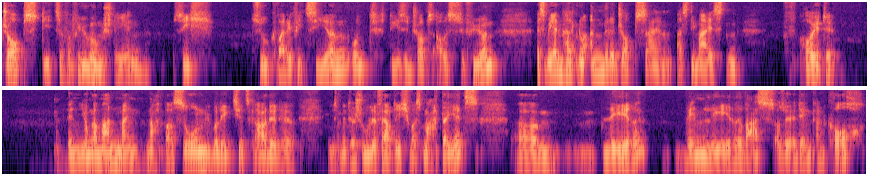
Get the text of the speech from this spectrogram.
Jobs, die zur Verfügung stehen, sich zu qualifizieren und diese Jobs auszuführen. Es werden halt nur andere Jobs sein als die meisten heute. Ein junger Mann, mein Nachbarssohn, überlegt sich jetzt gerade, der ist mit der Schule fertig, was macht er jetzt? Ähm, Lehre, wenn Lehre, was? Also er denkt an Koch,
